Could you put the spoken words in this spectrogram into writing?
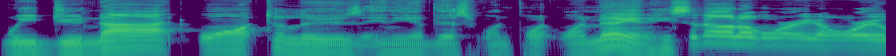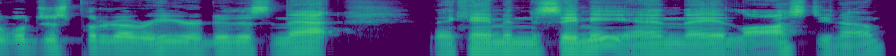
we do not want to lose any of this 1.1 million. He said, Oh, don't worry, don't worry. We'll just put it over here and do this and that. They came in to see me and they had lost, you know,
